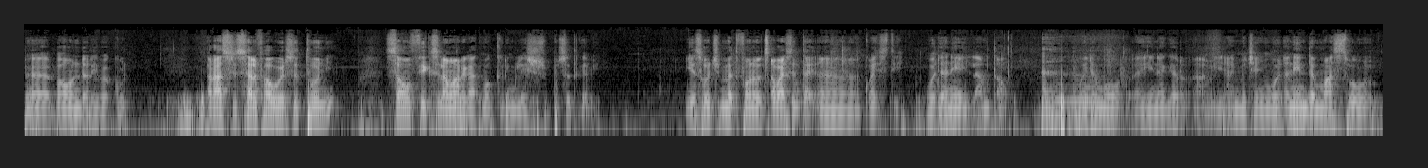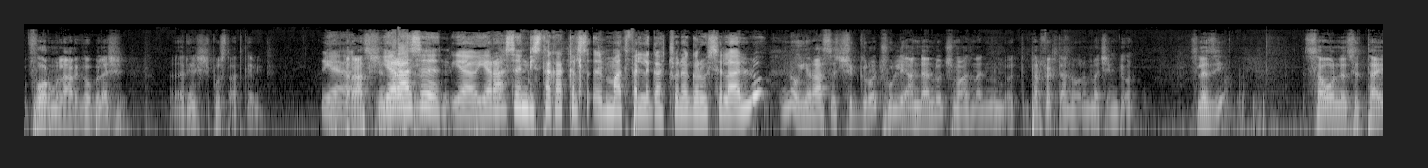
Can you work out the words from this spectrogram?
በ boundary በኩል ራስሽ self aware ስትሆኝ ሰውን fix ለማድረግ አትሞክሪም relationship ስትገቢ? የሰዎች መጥፎ ነው ጸባይ ስታይ ቆይ እስቲ ወደ እኔ ላምጣው ወይ ደግሞ ይሄ ነገር አይመቸኝ እኔ እንደማስበው form ላድርገው ብለሽ relationship ውስጥ አትገቢም። የራስህ እንዲስተካከል የማትፈልጋቸው ነገሮች ስላሉ ነው የራስህ ችግሮች ሁሌ አንዳንዶች ማለት ናቸው perfect አንሆንም መቼም ቢሆን። ስለዚህ ሰውን ስታይ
